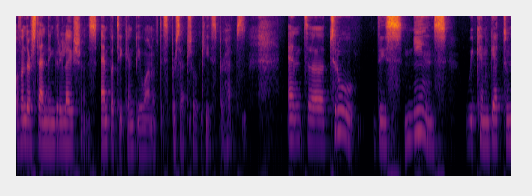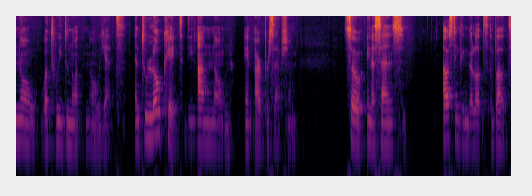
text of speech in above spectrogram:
of understanding relations. Empathy can be one of these perceptual keys, perhaps. And uh, through these means, we can get to know what we do not know yet and to locate the unknown in our perception. So, in a sense, I was thinking a lot about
